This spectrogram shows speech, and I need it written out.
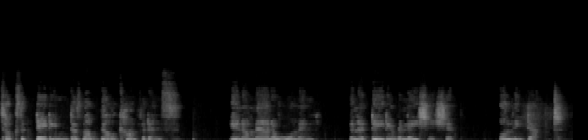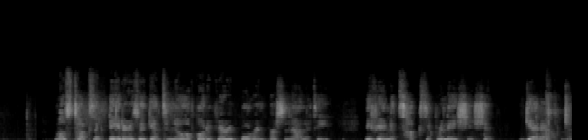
Toxic dating does not build confidence in a man or woman in a dating relationship, only doubt. Most toxic daters you get to know have got a very boring personality. If you're in a toxic relationship, get out.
